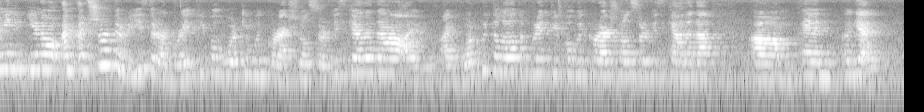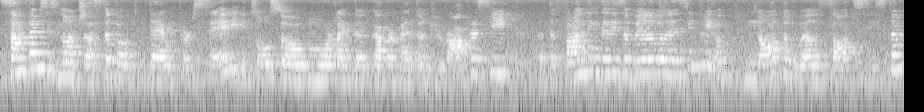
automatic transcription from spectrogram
I mean, you know, I'm, I'm, sure there is. There are great people working with Correctional Service Canada. I've, I've worked with a lot of great people with Correctional Service Canada. Um, and again, sometimes it's not just about them per se, it's also more like the governmental bureaucracy, uh, the funding that is available, and simply a, not a well thought system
